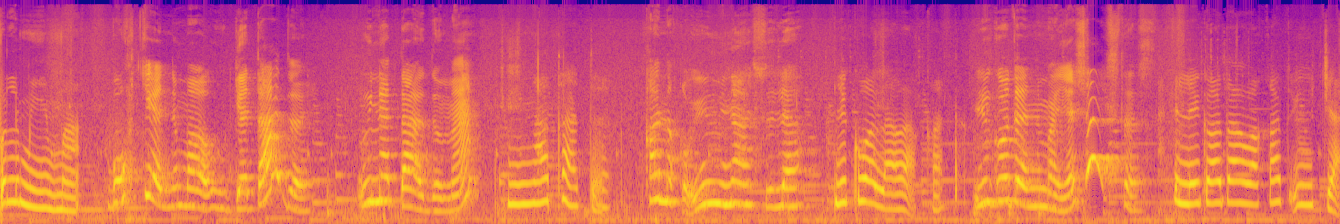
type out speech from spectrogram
Bilmayman. Bog'chaga nima o'rgatadi? O'ynatadimi? Natadi. Qanaqa o'ynasizlar? Legolar vaqt. Legoda nima yasaysiz? Legodan vaqt uycha.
